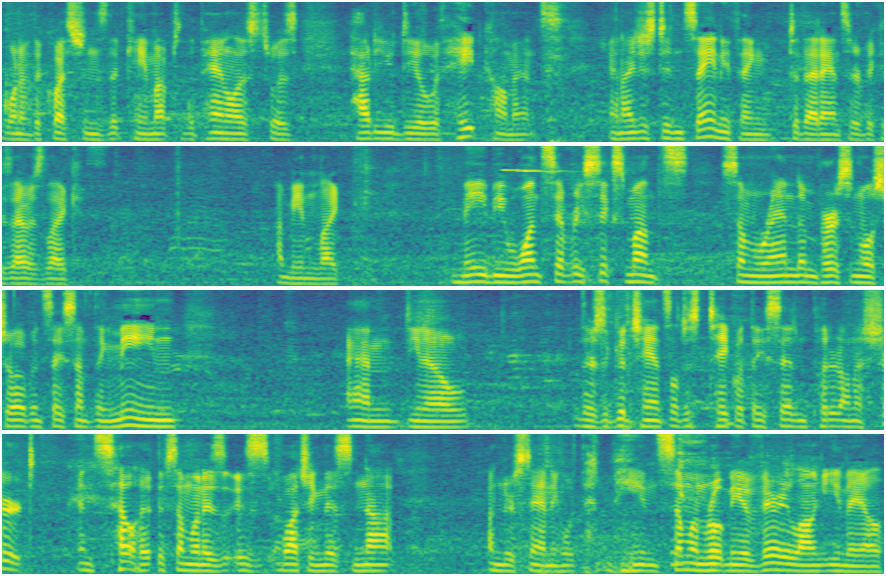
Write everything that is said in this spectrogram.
one of the questions that came up to the panelists was, How do you deal with hate comments? And I just didn't say anything to that answer because I was like, I mean, like, maybe once every six months, some random person will show up and say something mean, and, you know, there's a good chance I'll just take what they said and put it on a shirt and sell it. If someone is, is watching this not understanding what that means. Someone wrote me a very long email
